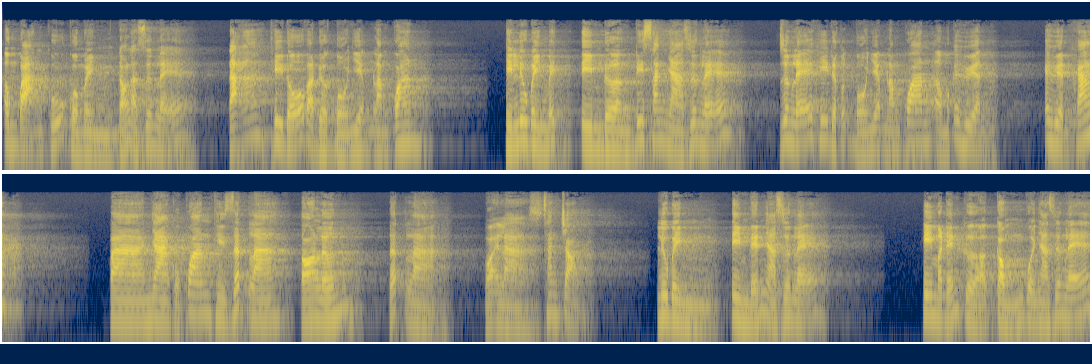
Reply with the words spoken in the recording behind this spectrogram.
ông bạn cũ của mình, đó là dương lễ, đã thi đỗ và được bổ nhiệm làm quan thì lưu bình mới tìm đường đi sang nhà dương lễ. Dương lễ khi được bổ nhiệm làm quan ở một cái huyện cái huyện khác. Và nhà của quan thì rất là to lớn, rất là, gọi là, sang trọng. Lưu bình tìm đến nhà dương lễ. Khi mà đến cửa cổng của nhà dương lễ,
